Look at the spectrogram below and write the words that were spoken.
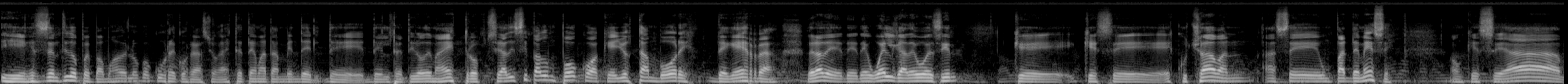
y en ese sentido, pues vamos a ver lo que ocurre con relación a este tema también del, del retiro de maestros. Se ha disipado un poco aquellos tambores de guerra, ¿verdad? De, de, huelga, debo decir, que, que, se escuchaban hace un par de meses. Aunque se ha,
